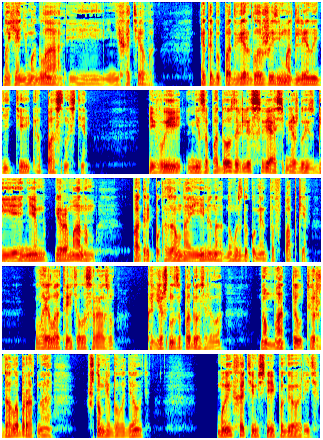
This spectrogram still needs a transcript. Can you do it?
Но я не могла и не хотела. Это бы подвергло жизнь Мадлены детей опасности. И вы не заподозрили связь между избиением и романом? Патрик показал на имя на одном из документов в папке. — Лейла ответила сразу. Конечно, заподозрила. Но Матте утверждал обратное. Что мне было делать? Мы хотим с ней поговорить.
